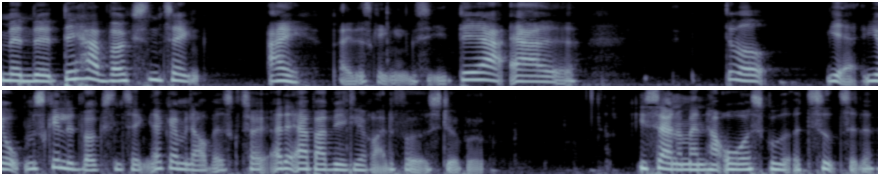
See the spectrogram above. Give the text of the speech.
Men øh, det her voksen ting, ej, nej, det skal jeg ikke engang sige. Det her er, øh, det ved, ja, jo, måske lidt voksen ting. Jeg gør mit afvasketøj, og det er bare virkelig rart at få styr på. Især når man har overskud og tid til det.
